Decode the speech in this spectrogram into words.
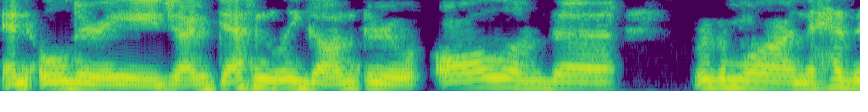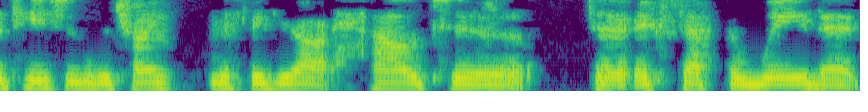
an older age. I've definitely gone through all of the rigmarole and the hesitations of trying to figure out how to, to accept the way that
